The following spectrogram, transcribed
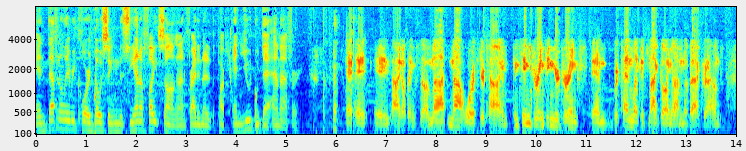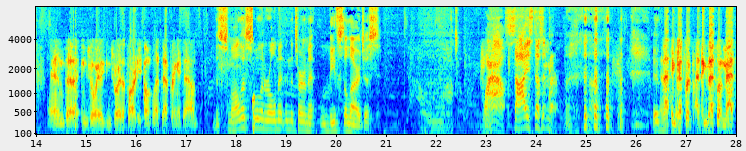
and definitely record Joe singing the Siena fight song on Friday night at the park and YouTube that MFer. Eh, eh, eh, I don't think so. Not not worth your time. Continue drinking your drinks and pretend like it's not going on in the background, and uh, enjoy enjoy the party. Don't let that bring it down. The smallest school enrollment in the tournament beats the largest. Wow. Size doesn't matter. And I think that's what I think that's what Matt's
